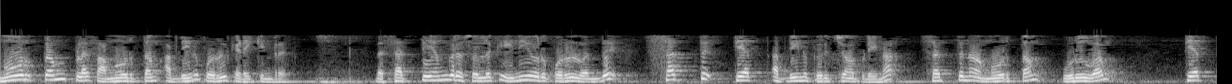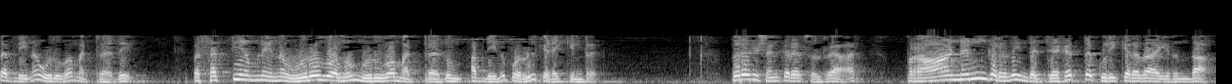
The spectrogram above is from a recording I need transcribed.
மூர்த்தம் பிளஸ் அமூர்த்தம் அப்படின்னு பொருள் கிடைக்கின்றது இந்த சத்தியம்ங்கிற சொல்லுக்கு இனி ஒரு பொருள் வந்து சத்து தியத் அப்படின்னு பிரிச்சோம் அப்படின்னா சத்துனா மூர்த்தம் உருவம் தியத் அப்படின்னா உருவமற்றது. இப்ப சத்தியம்னு என்ன உருவமும் உருவமற்றதும் அப்படின்னு பொருள் கிடைக்கின்றது. பிறகு சங்கரர் சொல்றார் பிராணன்கிறது இந்த ஜெகத்தை குறிக்கிறதா இருந்தா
